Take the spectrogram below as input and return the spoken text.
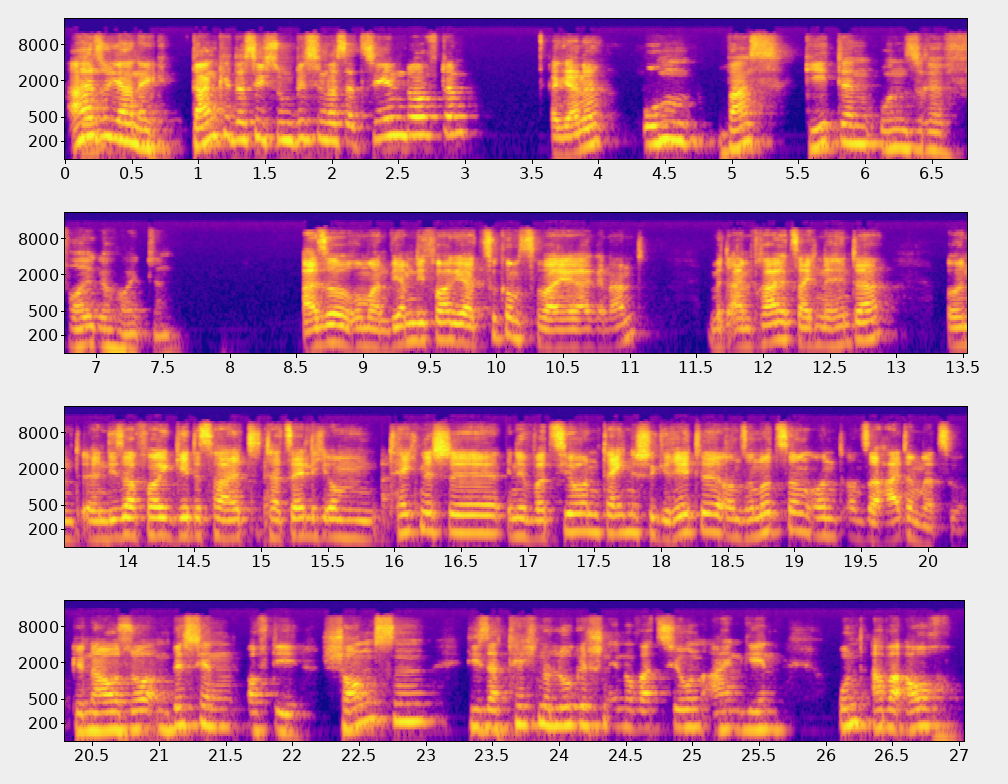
Also, Janik, danke, dass ich so ein bisschen was erzählen durfte. Ja, gerne. Um was geht denn unsere Folge heute? Also, Roman, wir haben die Folge ja Zukunftsweiger genannt, mit einem Fragezeichen dahinter. Und in dieser Folge geht es halt tatsächlich um technische Innovationen, technische Geräte, unsere Nutzung und unsere Haltung dazu. Genau, so ein bisschen auf die Chancen dieser technologischen Innovation eingehen und aber auch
